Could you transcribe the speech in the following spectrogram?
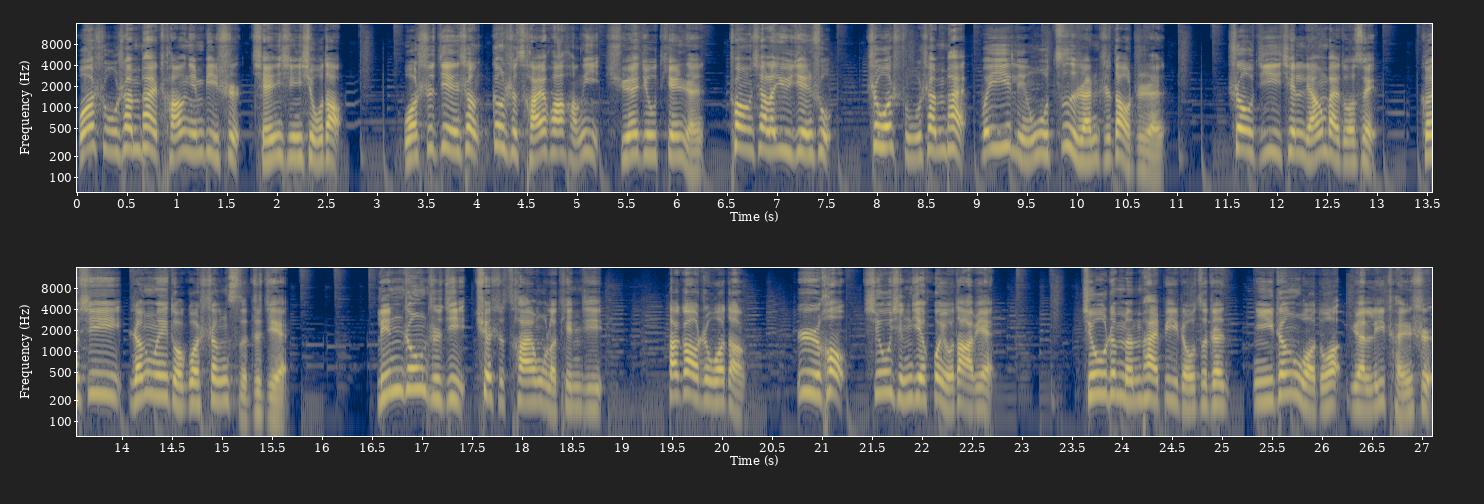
我蜀山派常年避世，潜心修道。我师剑圣更是才华横溢，学究天人，创下了御剑术，是我蜀山派唯一领悟自然之道之人。寿极一千两百多岁，可惜仍没躲过生死之劫。临终之际，却是参悟了天机。他告知我等，日后修行界会有大变，修真门派必走自珍。”你争我夺，远离尘世，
